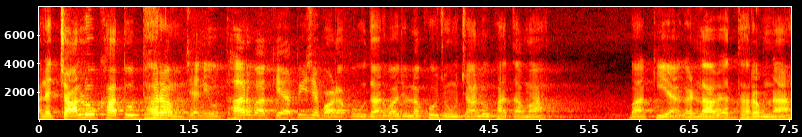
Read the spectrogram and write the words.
અને ચાલુ ખાતું ધરમ, જેની ઉધાર બાકી આપી છે, બાળકો, ઉધાર બાજુ લખું છું, હું ચાલુ ખાતામાં બાકી આગળ લાવ્યા. ધરમના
